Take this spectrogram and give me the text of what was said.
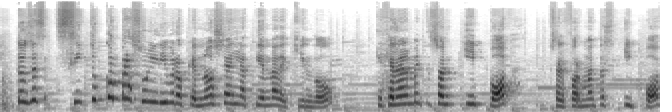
Entonces, si tú compras un libro que no sea en la tienda de Kindle, que generalmente son EPUB, o sea, el formato es EPUB,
